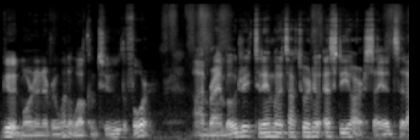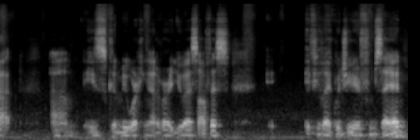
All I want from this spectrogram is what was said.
Good morning, everyone, and welcome to The Four. I'm Brian Beaudry. Today I'm going to talk to our new SDR, Syed Sadat. Um, he's going to be working out of our US office. If you like what you hear from Syed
